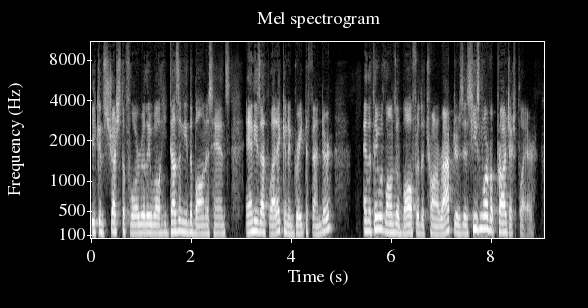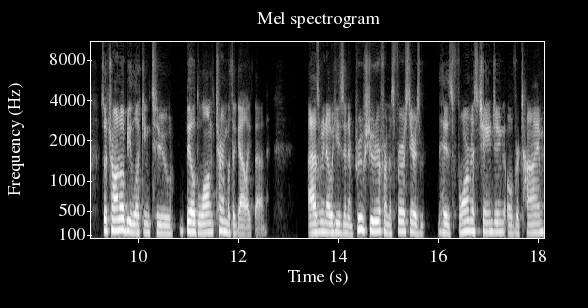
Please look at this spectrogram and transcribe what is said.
He can stretch the floor really well. He doesn't need the ball in his hands, and he's athletic and a great defender. And the thing with Lonzo Ball for the Toronto Raptors is he's more of a project player. So Toronto will be looking to build long term with a guy like that. As we know, he's an improved shooter from his first year. His his form is changing over time.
